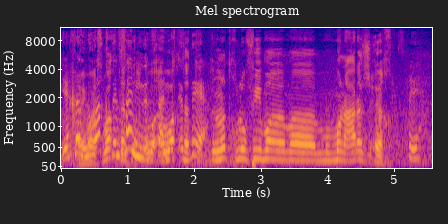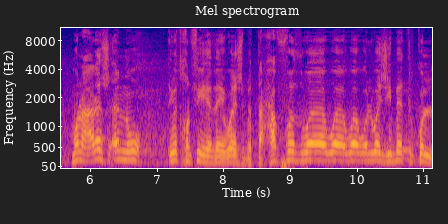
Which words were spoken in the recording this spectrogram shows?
ياخذ أيوة، وقت الفن الفن وقت الإبداع. ندخلوا في منعرج آخر. صحيح. منعرج أنه يدخل فيه هذا واجب التحفظ و و و والواجبات الكل.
